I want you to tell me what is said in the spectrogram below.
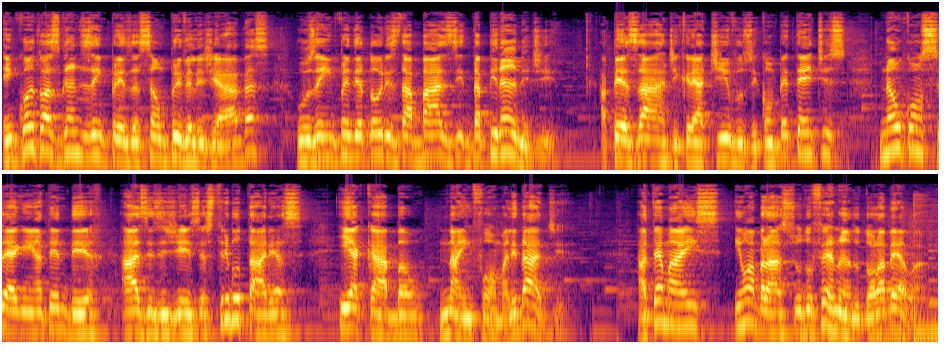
Enquanto as grandes empresas são privilegiadas, os empreendedores da base da pirâmide, apesar de criativos e competentes, não conseguem atender às exigências tributárias e acabam na informalidade. Até mais e um abraço do Fernando Dolabella.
